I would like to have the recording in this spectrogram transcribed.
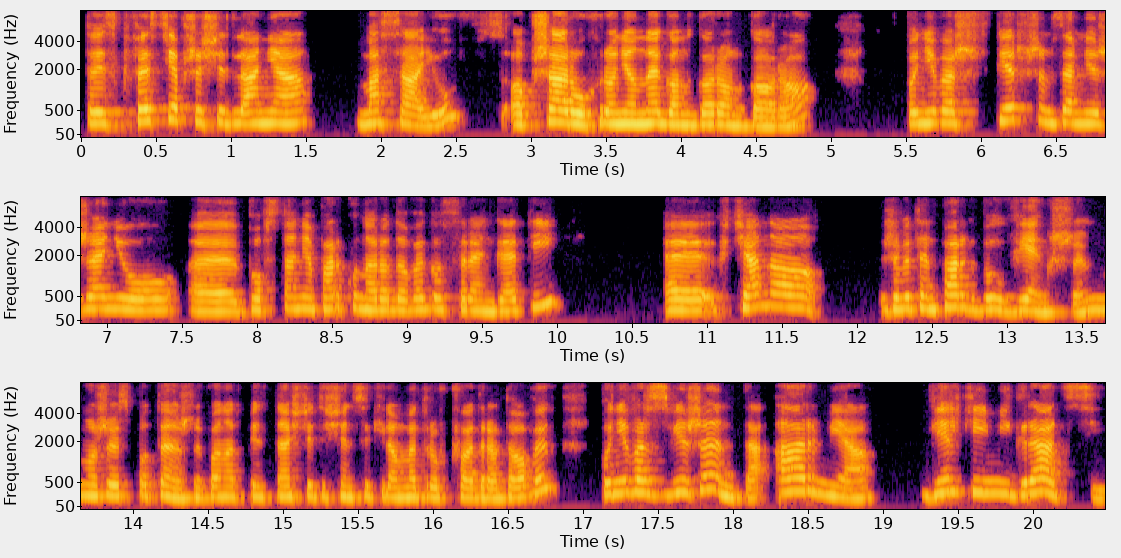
to jest kwestia przesiedlania Masajów z obszaru chronionego Ngorongoro, ponieważ w pierwszym zamierzeniu e, powstania Parku Narodowego Serengeti chciano, żeby ten park był większy, mimo że jest potężny, ponad 15 tysięcy kilometrów kwadratowych, ponieważ zwierzęta, armia wielkiej migracji,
